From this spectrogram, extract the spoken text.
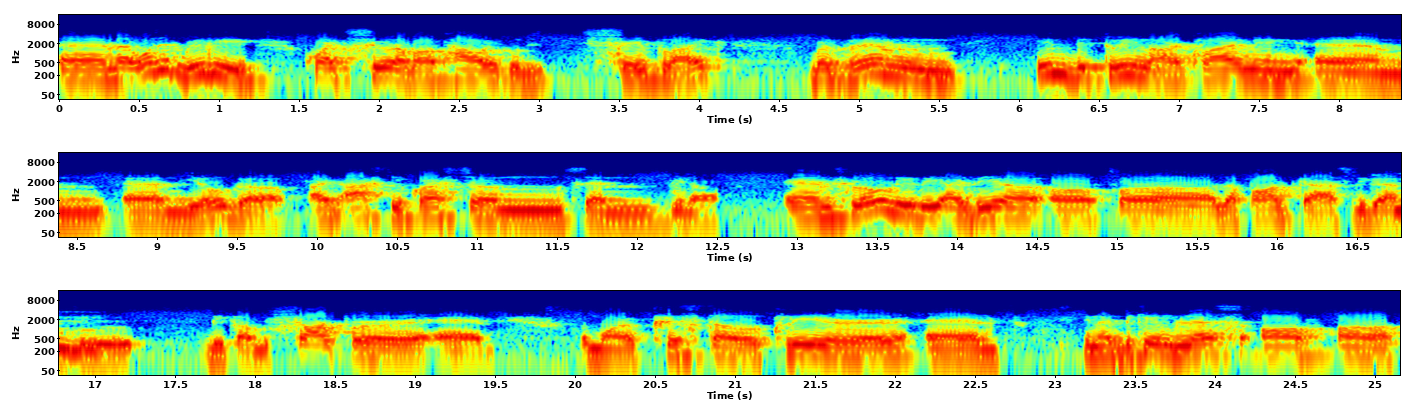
and I wasn't really quite sure about how it would shape like, but then in between our climbing and and yoga, I'd ask you questions and you know, and slowly the idea of uh, the podcast began mm-hmm. to become sharper and more crystal clear, and you know, it became less of a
